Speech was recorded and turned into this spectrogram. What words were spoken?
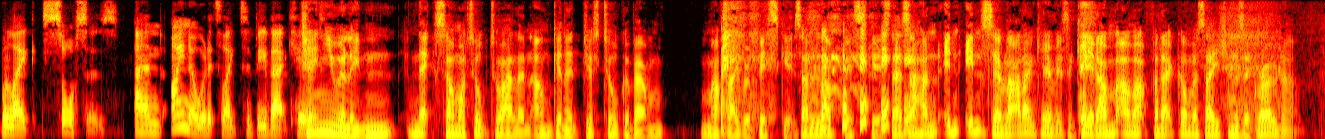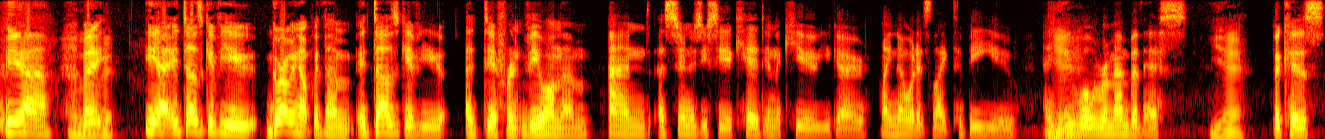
were like saucers. And I know what it's like to be that kid. Genuinely, n- next time I talk to Alan, I'm going to just talk about my favourite biscuits. I love biscuits. That's a hundred. In, instant, like, I don't care if it's a kid. I'm, I'm up for that conversation as a grown up. Yeah. but it. yeah, it does give you, growing up with them, it does give you a different view on them. And as soon as you see a kid in the queue, you go, I know what it's like to be you. And yeah. you will remember this. Yeah because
